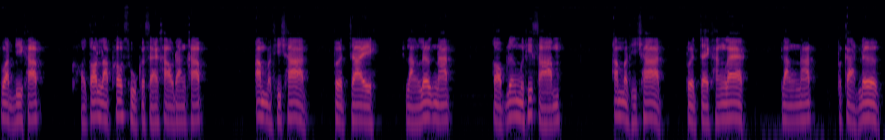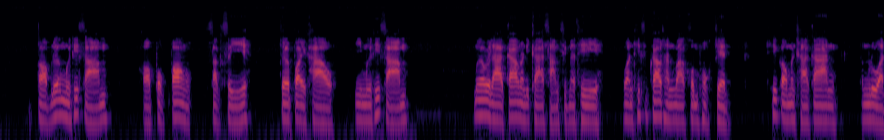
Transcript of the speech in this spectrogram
สวัสดีครับ ขอต้อนรับเข้าสู่กระแสข่าวดังครับ อ้ำอธิชาติ เปิดใจ หลังเลิกนัด ตอบเรื่องมือที่สามอ้ำอธิชาติ เปิดใจครั้งแรก หลังนัด ประกาศเลิก ตอบเรื่องมือที่สามขอปกป้อง ศักดิ์ศรี เจอปล่อยข่าว มีมือที่สามเมื่อเวลา9นาฬิกา30 นาที วันที่ 19 ธันวาคม 67 ที่กองบัญชาการตำรวจ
